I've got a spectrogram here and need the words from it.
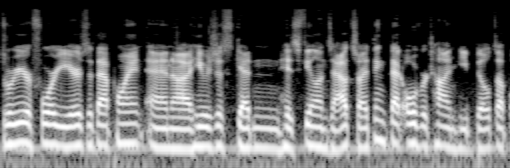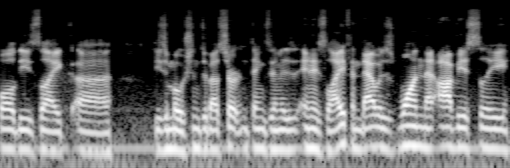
three or four years at that point, and uh, he was just getting his feelings out. So I think that over time he built up all these like uh, these emotions about certain things in his in his life, and that was one that obviously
